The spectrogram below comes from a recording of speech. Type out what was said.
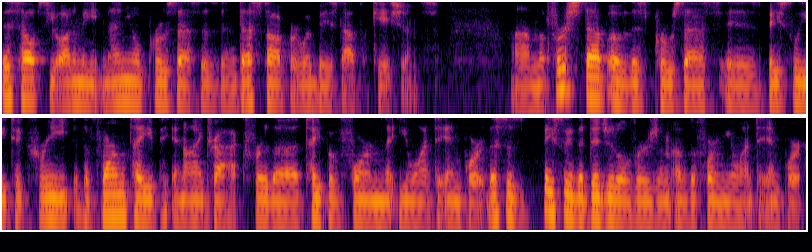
This helps you automate manual processes in desktop or web-based applications. Um, the first step of this process is basically to create the form type in ITRAK for the type of form that you want to import. This is basically the digital version of the form you want to import.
